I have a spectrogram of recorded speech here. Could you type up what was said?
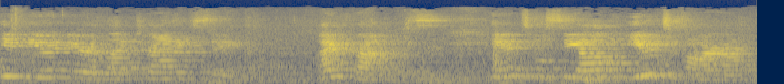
keep you in your electronic state. I promise. Kids will see all of you tomorrow.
